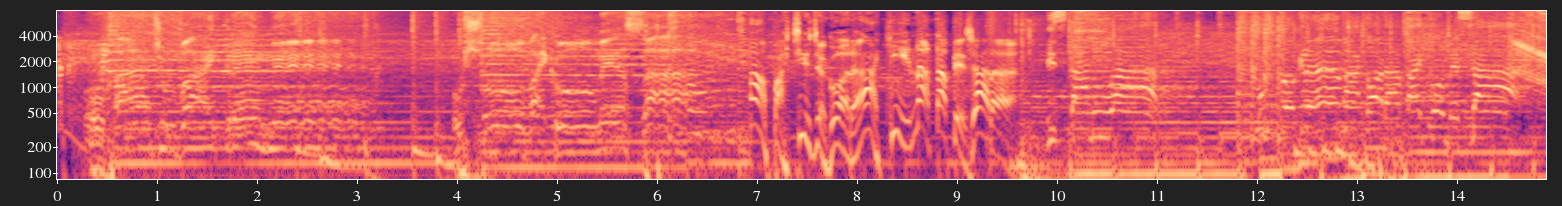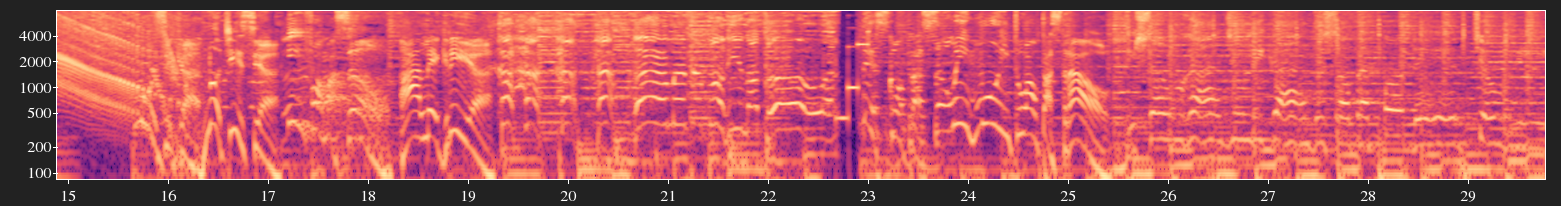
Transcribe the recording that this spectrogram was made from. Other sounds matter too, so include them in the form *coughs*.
O rádio vai tremer, o show vai começar. A partir de agora, aqui na Tapejara. Está no ar, o programa agora vai começar. Música, notícia, informação, alegria. *laughs* Mas eu tô rindo à toa. Descontração e muito alto astral. Deixa o rádio ligado só pra poder te ouvir.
